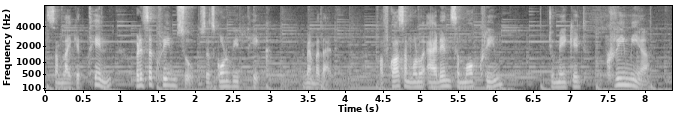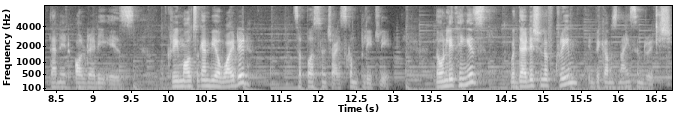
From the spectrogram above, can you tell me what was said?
some like it thin, but it's a cream soup, so it's going to be thick. Remember that. Of course, I'm going to add in some more cream to make it creamier than it already is. Cream also can be avoided. It's a personal choice completely. The only thing is, with the addition of cream, it becomes nice and rich.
